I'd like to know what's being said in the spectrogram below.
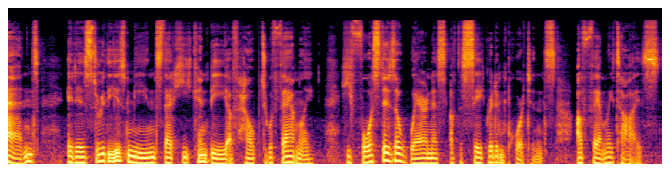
And it is through these means that he can be of help to a family. He fosters awareness of the sacred importance of family ties.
